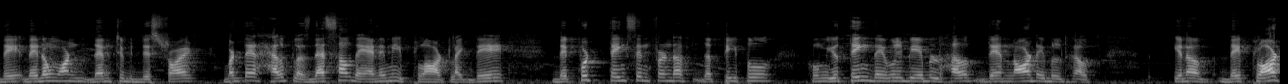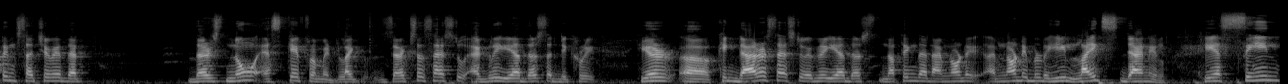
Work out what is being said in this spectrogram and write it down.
They, they don't want them to be destroyed, but they're helpless. That's how the enemy plot. Like they, they put things in front of the people whom you think they will be able to help, they're not able to help. You know, they plot in such a way that there's no escape from it. Like Xerxes has to agree, yeah, there's a decree. Here, uh, King Darius has to agree, yeah, there's nothing that I'm not, I'm not able to. He likes Daniel. He has seen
